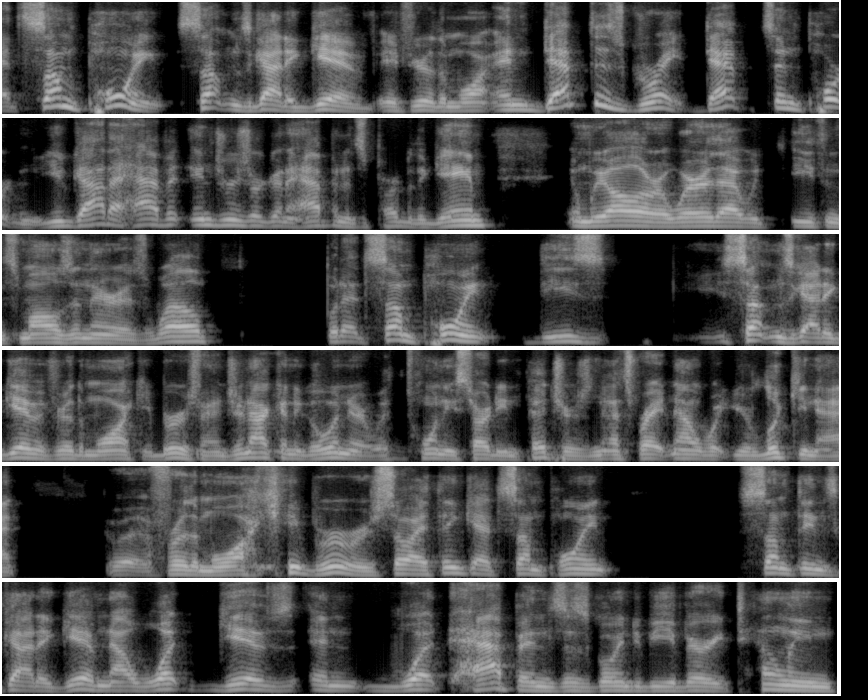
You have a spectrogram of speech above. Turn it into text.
at some point, something's got to give if you're the more and depth is great. Depth's important. You got to have it. Injuries are going to happen. It's a part of the game. And we all are aware of that with Ethan Smalls in there as well. But at some point, these something's got to give if you're the Milwaukee Brewers fans. You're not going to go in there with 20 starting pitchers. And that's right now what you're looking at uh, for the Milwaukee Brewers. So I think at some point, something's got to give. Now, what gives and what happens is going to be a very telling,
